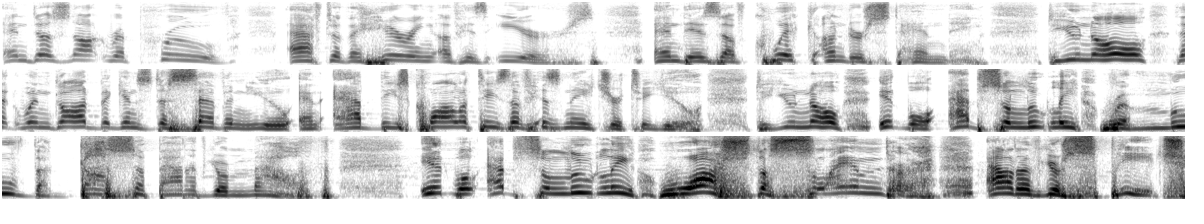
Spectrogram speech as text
and does not reprove after the hearing of his ears and is of quick understanding. Do you know that when God begins to seven you and add these qualities of his nature to you, do you know it will absolutely remove the gossip out of your mouth? It will absolutely wash the slander out of your speech.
